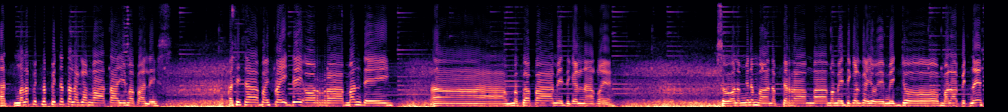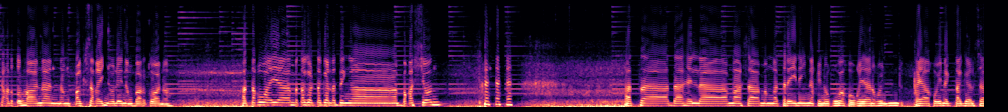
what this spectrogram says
At malapit-lapit na talaga nga tayo mapalis kasi sa by Friday or ah, Monday ah, magpapa-medical na ako eh. So alam niyo naman after ang ah, ma-medical kayo eh medyo malapit na yan sa katotohanan ng pagsakay nyo uli ng barko ano. At ako ay ah, matagal-tagal na ding ah, bakasyon. At ah, dahil ah, nga sa mga training na kinukuha ko kaya ako kaya ako ay nagtagal sa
